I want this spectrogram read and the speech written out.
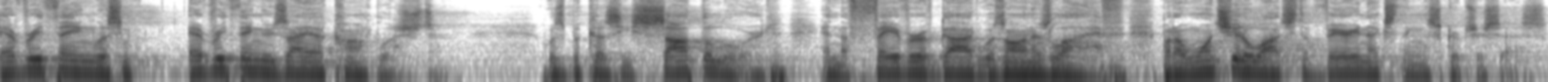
Everything, listen, everything Uzziah accomplished was because he sought the Lord and the favor of God was on his life. But I want you to watch the very next thing the scripture says.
